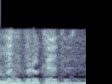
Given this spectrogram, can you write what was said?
الله وبركاته.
